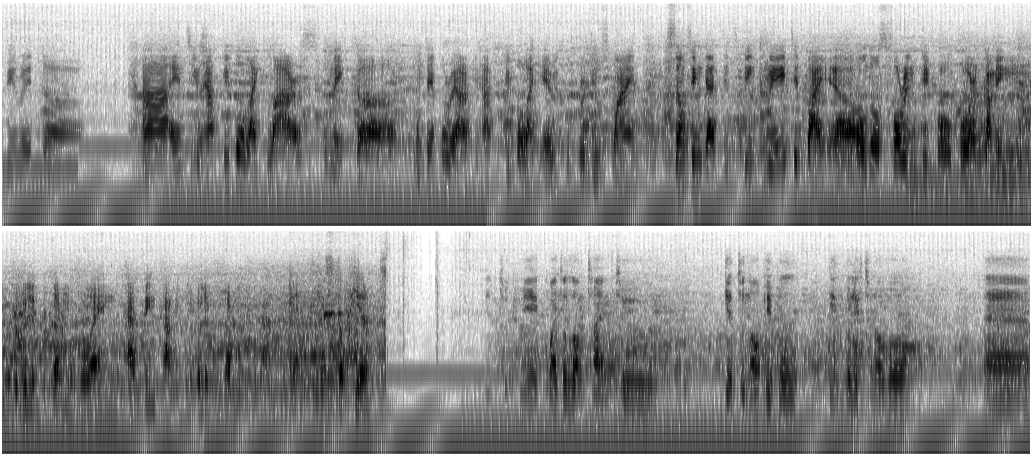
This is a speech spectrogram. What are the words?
spirit. Uh, uh, and you have people like Lars who make uh, contemporary art. You have people like Eric who produce wine. Something that it's being created by uh, all those foreign people who are coming to Veliko Tarnovo and have been coming to Veliko Tarnovo. Okay, let's stop here. It took me quite a long time to get to know people in Velik Tarnovo. Um,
